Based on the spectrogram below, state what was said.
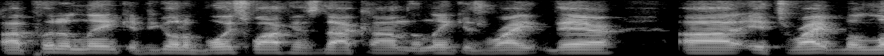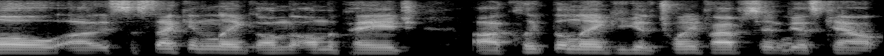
I put a link. If you go to boycewatkins.com, the link is right there. Uh, it's right below. it's the second link on the on the page. click the link. You get a 25% discount.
